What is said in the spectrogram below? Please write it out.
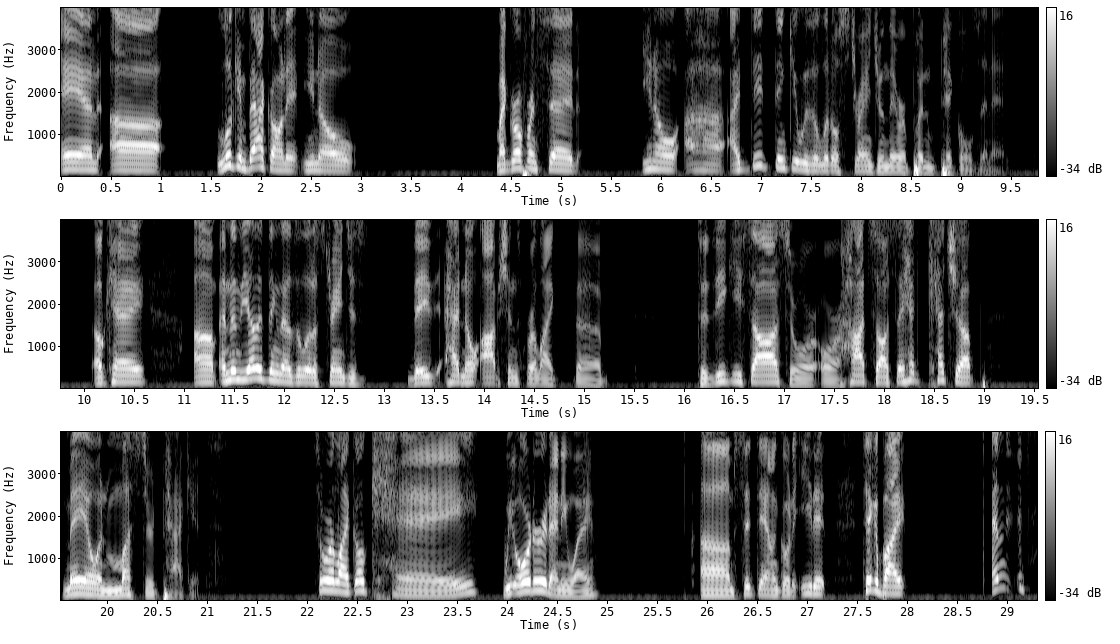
and uh, looking back on it, you know, my girlfriend said, you know, uh, I did think it was a little strange when they were putting pickles in it. Okay. Um, and then the other thing that was a little strange is they had no options for like the tzatziki sauce or, or hot sauce. They had ketchup, mayo, and mustard packets. So we're like, okay. We order it anyway. Um, sit down, go to eat it, take a bite and it's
